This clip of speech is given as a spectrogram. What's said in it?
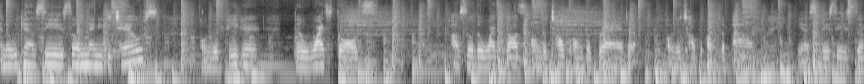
And we can see so many details on the figure. The white dots also the white dots on the top of the bread, on the top of the palm. Yes, this is the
